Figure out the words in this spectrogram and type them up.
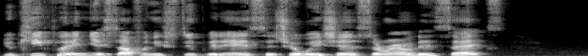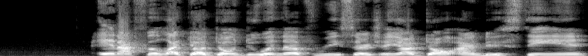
You keep putting yourself in these stupid ass situations surrounding sex. And I feel like y'all don't do enough research and y'all don't understand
